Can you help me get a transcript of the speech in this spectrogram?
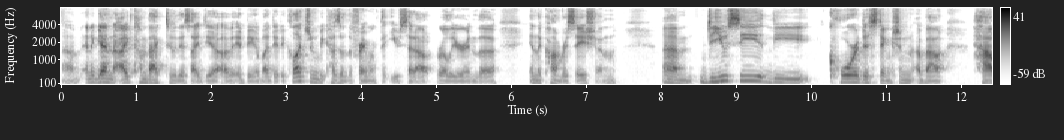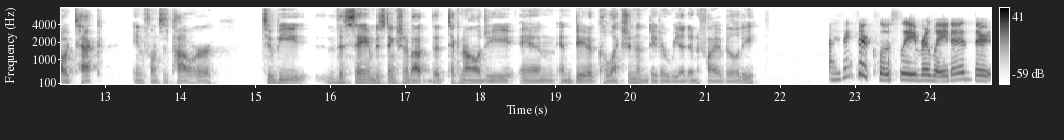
Um, and again, I come back to this idea of it being about data collection because of the framework that you set out earlier in the in the conversation. Um, do you see the core distinction about how tech influences power to be the same distinction about the technology and and data collection and data re-identifiability i think they're closely related. There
